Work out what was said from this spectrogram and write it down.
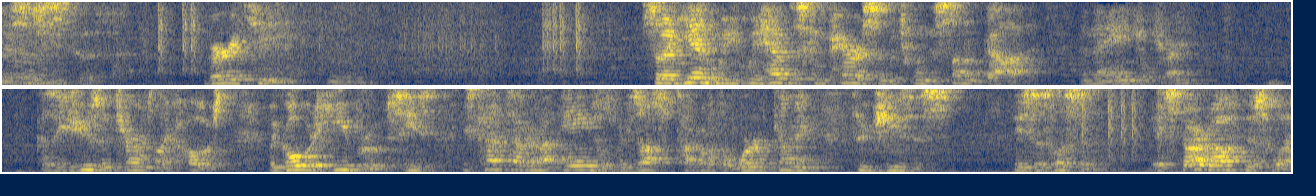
This is Jesus. very key. So again, we, we have this comparison between the Son of God and the angels, right? Because he's using terms like host. We go over to Hebrews. He's, he's kind of talking about angels, but he's also talking about the word coming through Jesus. He says, listen, it started off this way,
